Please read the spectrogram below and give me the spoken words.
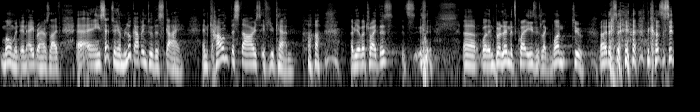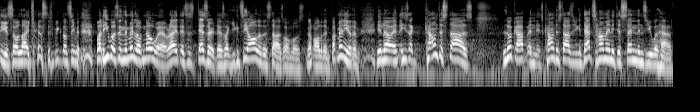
moment in Abraham's life. Uh, and he said to him, Look up into the sky and count the stars if you can. Have you ever tried this? It's Uh, well, in Berlin, it's quite easy. It's like one, two, right? because the city is so light, we don't see it. But he was in the middle of nowhere, right? It's this desert. There's like, you can see all of the stars almost. Not all of them, but many of them, you know. And he's like, count the stars. Look up and it's count the stars if you can. That's how many descendants you will have.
